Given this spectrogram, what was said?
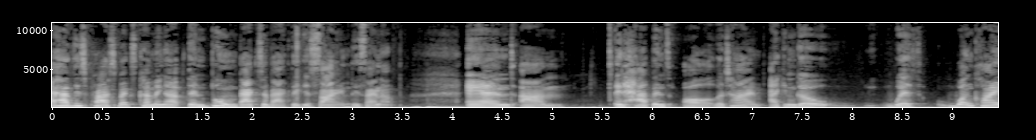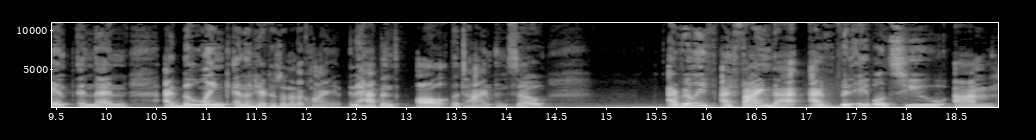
i have these prospects coming up then boom back to back they just sign they sign up. And um it happens all the time. I can go with one client and then i blink and then here comes another client. It happens all the time. And so i really i find that i've been able to um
